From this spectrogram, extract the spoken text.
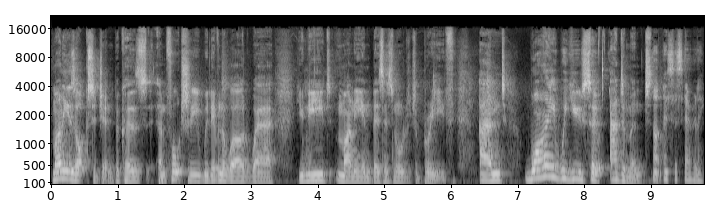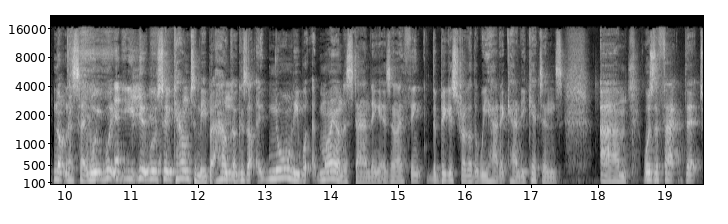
money is oxygen, because unfortunately, we live in a world where you need money in business in order to breathe. And why were you so adamant not necessarily. not necessarily. Well, you, you will so counter me, but how? Hmm. Because normally, what my understanding is, and I think the biggest struggle that we had at Candy Kittens um, was the fact that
